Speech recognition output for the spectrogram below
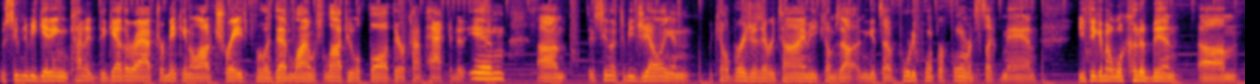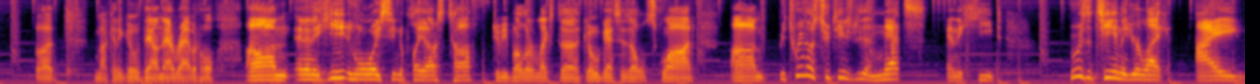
who seem to be getting kind of together after making a lot of trades before the deadline, which a lot of people thought they were kind of packing it in. Um, they seem like to be gelling, and Mikal Bridges, every time he comes out and gets a 40 point performance, it's like, man, you think about what could have been. Um, but I'm not going to go down that rabbit hole. Um, and then the Heat, who always seem to play us tough. Jimmy Butler likes to go against his old squad. Um, between those two teams, between the Nets and the Heat, who is the team that you're like, I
